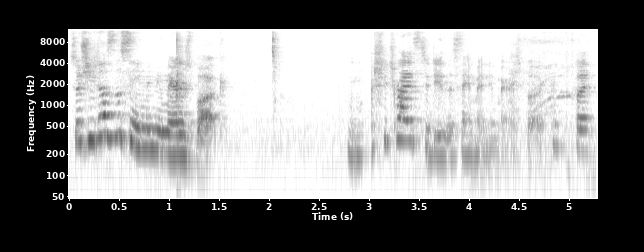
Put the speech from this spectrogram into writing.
So she does the same in Numair's book. she tries to do the same in Numair's book, but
